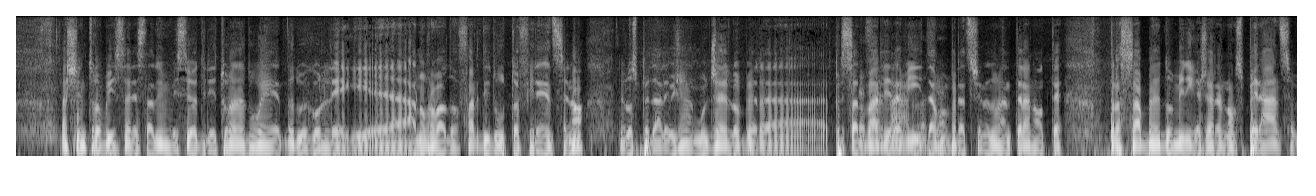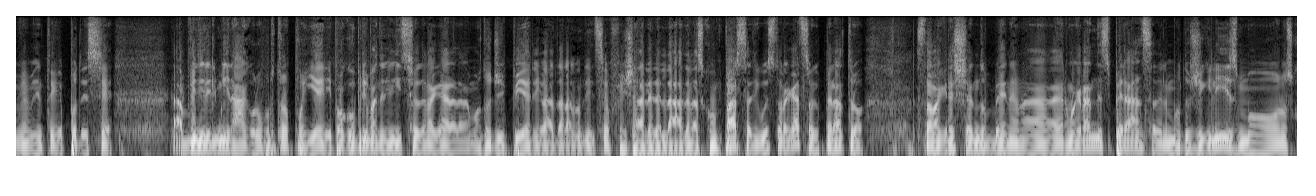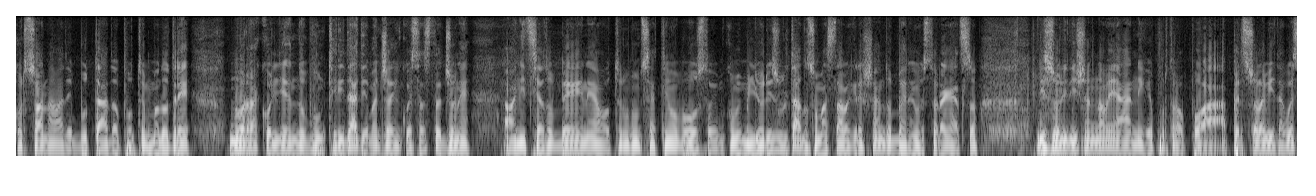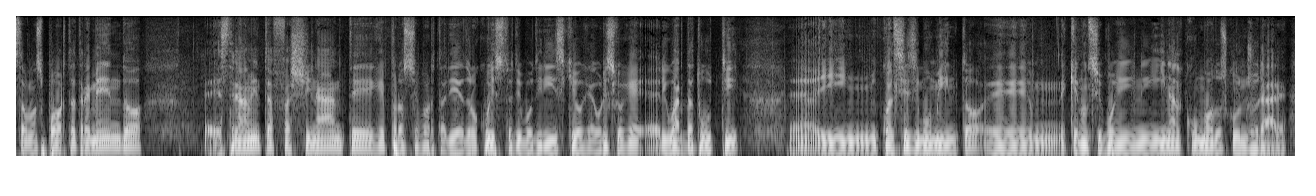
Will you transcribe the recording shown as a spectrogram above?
a centropista ed è stato investito addirittura da due, da due colleghi. Eh, hanno provato a far di tutto a Firenze, no? nell'ospedale vicino al Mugello per, eh, per salvargli la salvarlo, vita, sì. un'operazione durante la notte tra sabato e domenica, c'erano speranze ovviamente che potesse avvenire il miracolo, purtroppo ieri, poco prima dell'inizio della gara della MotoGP è arrivata la notizia ufficiale della, della scomparsa di questo ragazzo che peraltro stava crescendo bene, una- era una grande speranza del motociclismo, lo scorso anno aveva debuttato appunto in Moto 3 non raccogliendo punti ritati, ma già in questa stagione aveva iniziato bene, aveva ottenuto un settimo posto come miglior risultato, insomma stava crescendo bene questo ragazzo di soli 19 anni che purtroppo ha, perso la vita, questo è uno sport tremendo estremamente affascinante che però si porta dietro questo tipo di rischio che è un rischio che eh, riguarda tutti eh, in, in qualsiasi momento ehm, e che non si può in, in alcun modo scongiurare.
